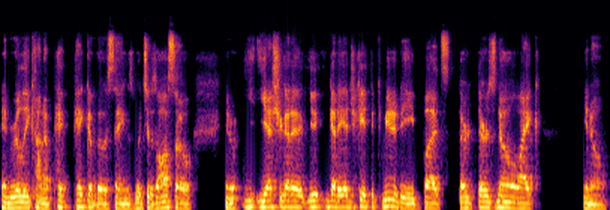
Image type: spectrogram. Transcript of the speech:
and really kind of pick, pick of those things which is also you know yes you got to you got to educate the community but there there's no like you know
